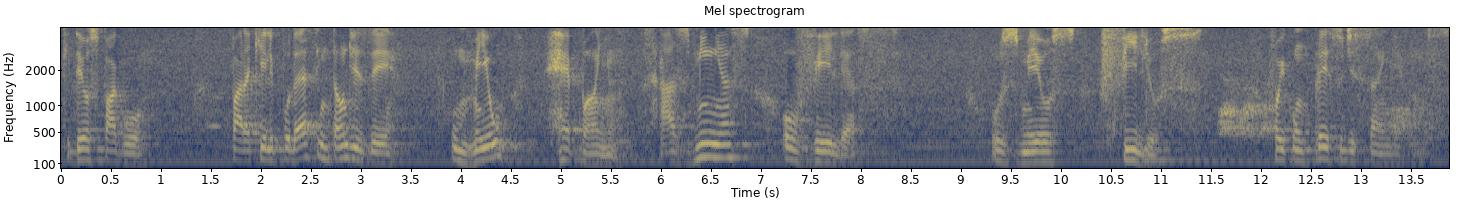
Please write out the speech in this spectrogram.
que Deus pagou para que ele pudesse então dizer: O meu rebanho, as minhas ovelhas os meus filhos. Foi com preço de sangue, irmãos.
